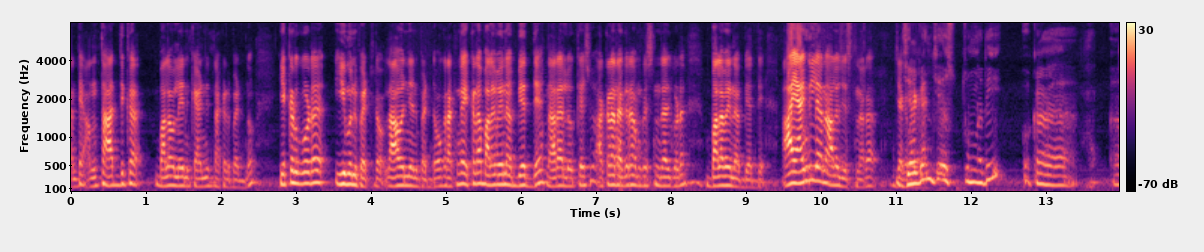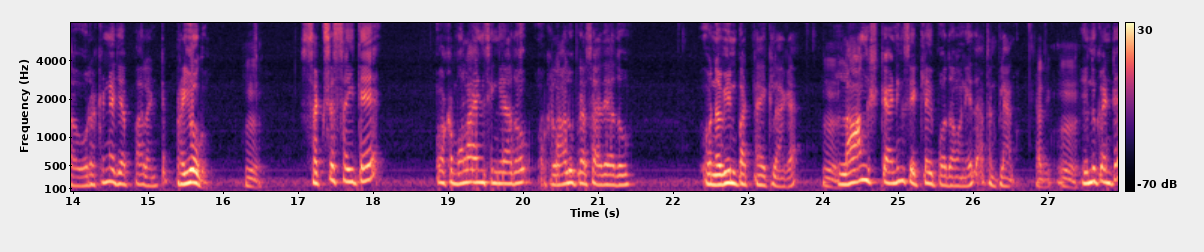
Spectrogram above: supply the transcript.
అంటే అంత ఆర్థిక బలం లేని క్యాండిడేట్ అక్కడ పెట్టడం. ఇక్కడ కూడా ఈమెను పెట్టడం లావణ్యని పెట్టడం. ఒక రకంగా ఇక్కడ బలమైన అభ్యర్థి నారా లోకేష్ అక్కడ రఘురామకృష్ణరాజు కూడా బలమైన అభ్యర్థి. ఆ యాంగిల్ ఏమైనా ఆలోచిస్తున్నారా? జగన్. జగన్ చేస్తున్నది ఒక ఓ రకంగా చెప్పాలంటే ప్రయోగం. సక్సెస్ అయితే ఒక ములాయం సింగ్ యాదవ్ ఒక లాలూ ప్రసాద్ యాదవ్ ఓ నవీన్ పట్నాయక్ లాగా. లాంగ్ స్టాండింగ్ సెటిల్ అయిపోదాం అనేది అతని ప్లాన్. అది. ఎందుకంటే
